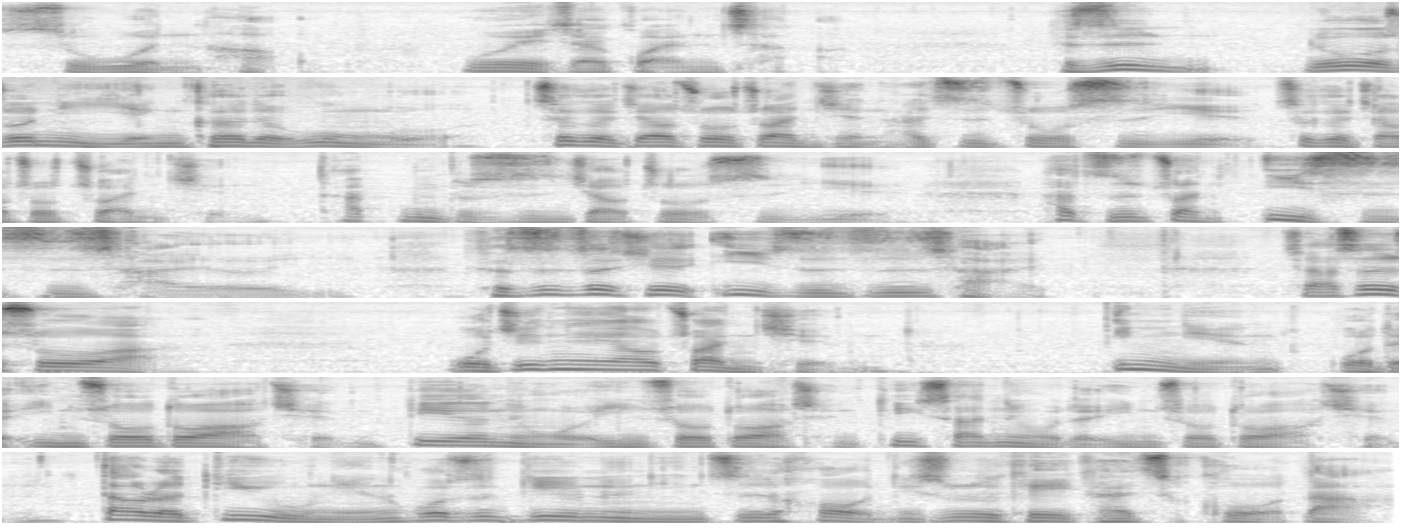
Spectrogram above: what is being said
是问号。我也在观察。可是如果说你严苛的问我，这个叫做赚钱还是做事业？这个叫做赚钱，它并不是叫做事业，它只是赚一时之财而已。可是这些一时之财，假设说啊，我今天要赚钱。一年我的营收多少钱？第二年我营收多少钱？第三年我的营收多少钱？到了第五年或是第六年之后，你是不是可以开始扩大？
